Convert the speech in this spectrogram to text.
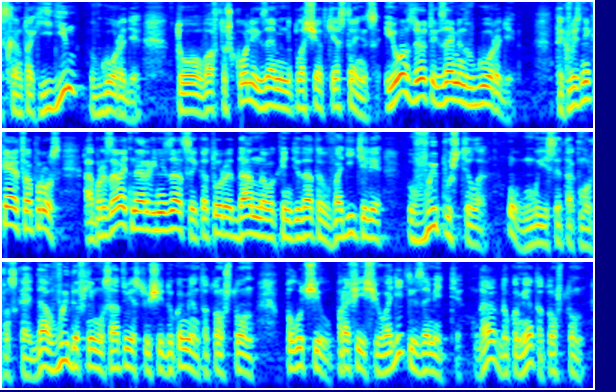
скажем так, един в городе, то в автошколе экзамен на площадке останется. И он сдает экзамен в городе. Так возникает вопрос, образовательная организация, которая данного кандидата в водители выпустила, ну, если так можно сказать, да, выдав ему соответствующий документ о том, что он получил профессию водителя, заметьте, да, документ о том, что он...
